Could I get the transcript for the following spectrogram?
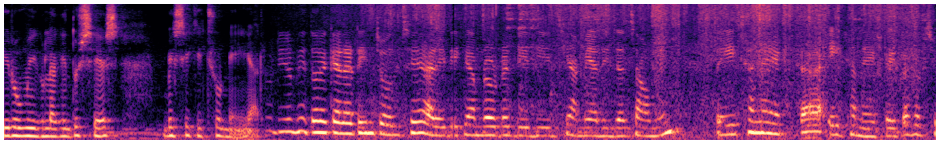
এই রুম এগুলা কিন্তু শেষ। বেশি কিছু নেই আর। স্টুডিওর ভিতরে ক্যারাটিন চলছে আর এদিকে আমরা ওটা দিয়ে দিয়েছি আমি আদিজা চাউমিন। তো এইখানে একটা এইখানে একটা এটা হচ্ছে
